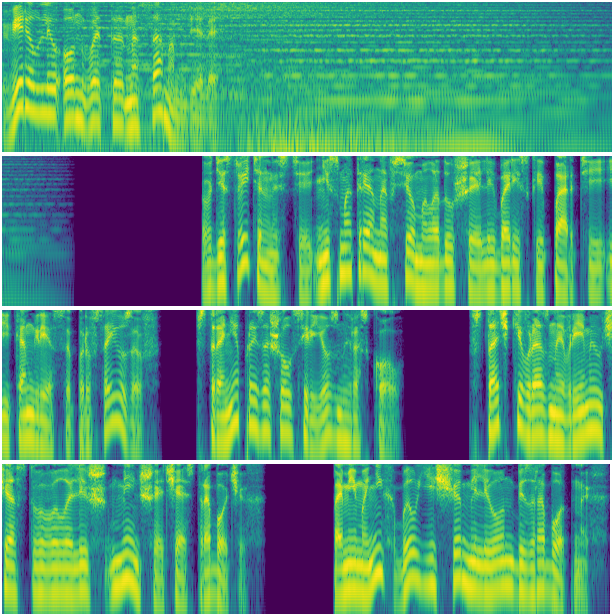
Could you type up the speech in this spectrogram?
Верил ли он в это на самом деле? В действительности, несмотря на все малодушие лейбористской партии и Конгресса профсоюзов, в стране произошел серьезный раскол. В стачке в разное время участвовала лишь меньшая часть рабочих. Помимо них был еще миллион безработных.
